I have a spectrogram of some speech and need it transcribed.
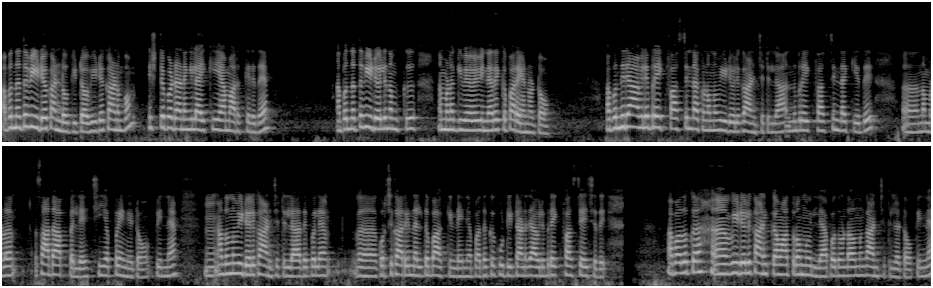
അപ്പോൾ ഇന്നത്തെ വീഡിയോ കണ്ടോക്കിട്ടോ? വീഡിയോ കാണുമ്പം ഇഷ്ടപ്പെടുകയാണെങ്കിൽ ലൈക്ക് ചെയ്യാൻ മറക്കരുതേ. അപ്പോൾ ഇന്നത്തെ വീഡിയോയിൽ നമുക്ക് നമ്മളെ ഗിവ് അവേ വിന്നറൊക്കെ പറയണം കേട്ടോ അപ്പോൾ ഇന്ന് രാവിലെ ബ്രേക്ക്ഫാസ്റ്റ് ഉണ്ടാക്കണമെന്ന് വീഡിയോയിൽ കാണിച്ചിട്ടില്ല. ഇന്ന് ബ്രേക്ക്ഫാസ്റ്റ് ഉണ്ടാക്കിയത് നമ്മൾ സാധാ അപ്പല്ലേ ചീയപ്പേനി കേട്ടോ പിന്നെ അതൊന്നും വീഡിയോയിൽ കാണിച്ചിട്ടില്ല. അതേപോലെ കുറച്ച് കറി ഇന്നലത്തെ ബാക്കിയുണ്ടായിനി. അപ്പോൾ അതൊക്കെ കൂട്ടിയിട്ടാണ് രാവിലെ ബ്രേക്ക്ഫാസ്റ്റ് അയച്ചത് അപ്പോൾ അതൊക്കെ വീഡിയോയിൽ കാണിക്കാൻ മാത്രമൊന്നുമില്ല. അപ്പോൾ അതുകൊണ്ട് അതൊന്നും കാണിച്ചിട്ടില്ല കേട്ടോ പിന്നെ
